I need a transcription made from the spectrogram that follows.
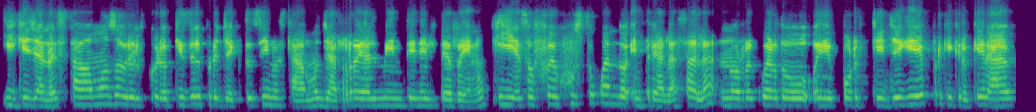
y que ya no estábamos sobre el croquis del proyecto, sino estábamos ya realmente en el terreno. Y eso fue justo cuando entré a la sala, no recuerdo eh, por qué llegué, porque creo que era,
